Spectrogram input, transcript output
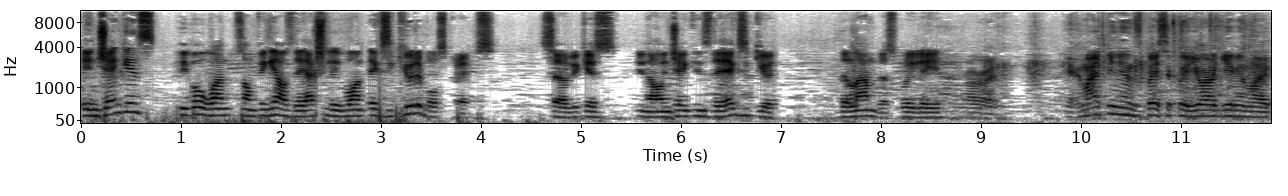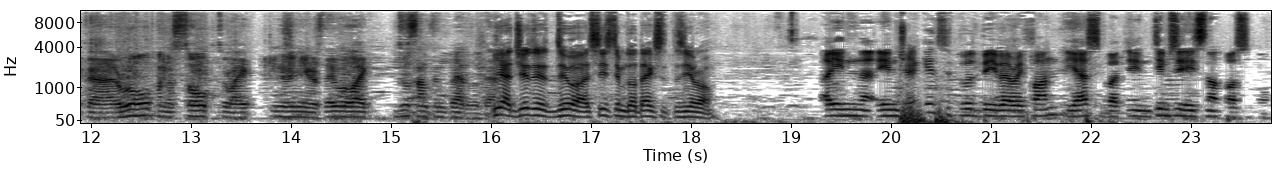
in Jenkins, people want something else. They actually want executable scripts. So because you know in Jenkins they execute the lambdas really. All right. Yeah, in my opinion, it's basically you are giving like a rope and a soap to like engineers. They will like do something bad with that. Yeah, do, do a system.exit zero. In in Jenkins it would be very fun, yes, but in TeamCity it's not possible.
